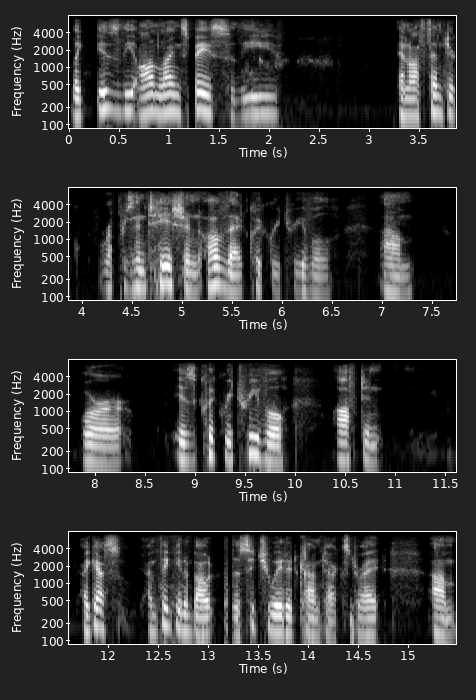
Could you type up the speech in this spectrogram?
like is the online space the an authentic representation of that quick retrieval? Um, or is quick retrieval often, I guess I'm thinking about the situated context, right? Um,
